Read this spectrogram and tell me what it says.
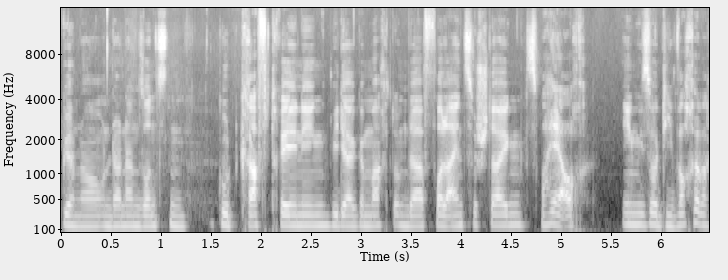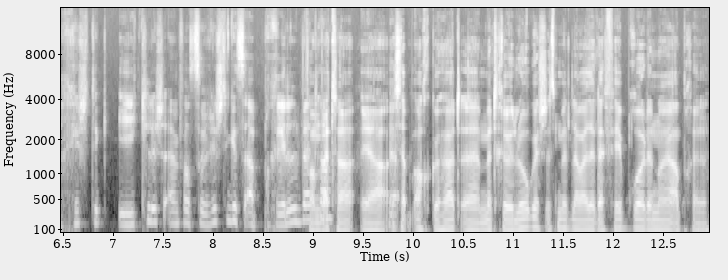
Genau, und dann ansonsten gut Krafttraining wieder gemacht, um da voll einzusteigen. Es war ja auch irgendwie so, die Woche war richtig eklig, einfach so richtiges Aprilwetter. Vom Wetter, ja. Ja. Ich habe auch gehört, äh, meteorologisch ist mittlerweile der Februar der neue April.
